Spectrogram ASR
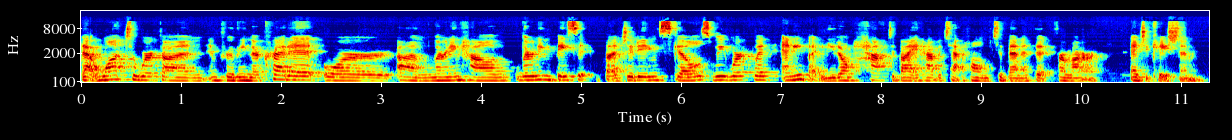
that want to work on improving their credit or um, learning how learning basic budgeting skills. We work with anybody. You don't have to buy a Habitat home to benefit from our education.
